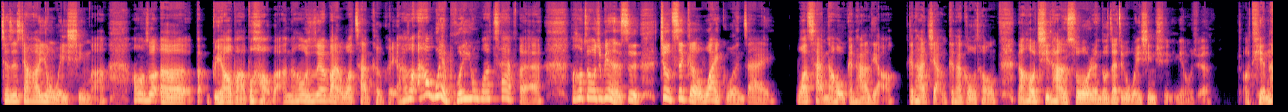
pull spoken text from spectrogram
就是叫他用微信嘛，然后我说呃不不要吧，不好吧，然后我就说要不然 WhatsApp 可不可以？他说啊，我也不会用 WhatsApp，哎，然后最后就变成是就这个外国人在 WhatsApp，然后我跟他聊，跟他讲，跟他沟通，然后其他人所有人都在这个微信群里面，我觉得。哦天哪！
